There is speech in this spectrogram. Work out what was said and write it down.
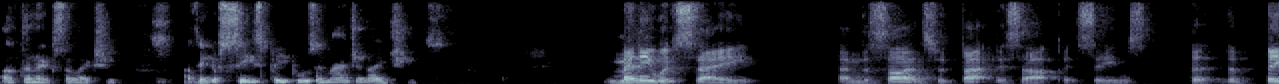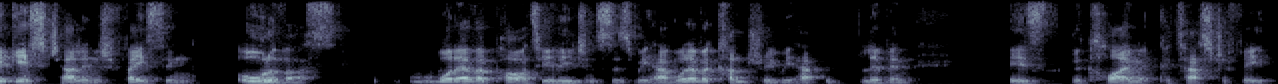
of the next election, I think have seized people's imaginations. Many would say, and the science would back this up, it seems, that the biggest challenge facing all of us, whatever party allegiances we have, whatever country we have to live in, is the climate catastrophe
